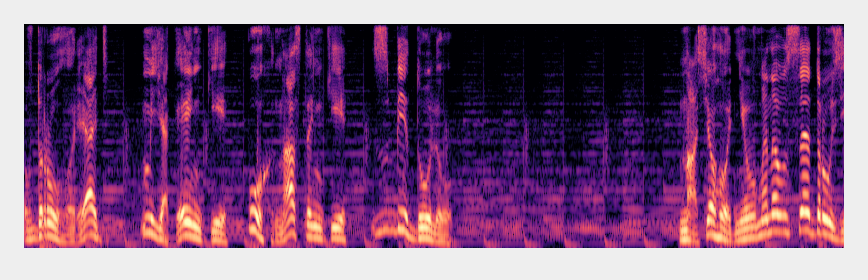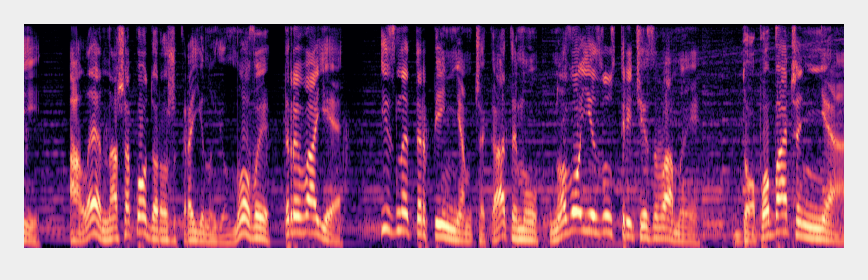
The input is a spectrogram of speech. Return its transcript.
в другорядь, м'якенькі, пухнастенькі, збідулю. На сьогодні в мене все, друзі. Але наша подорож країною мови триває. І з нетерпінням чекатиму нової зустрічі з вами. До побачення!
